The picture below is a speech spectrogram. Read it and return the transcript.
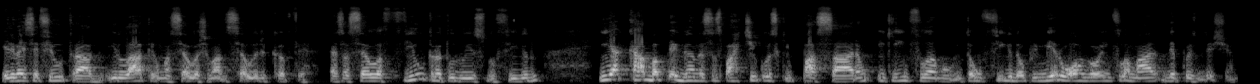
ele vai ser filtrado e lá tem uma célula chamada célula de Kupfer. Essa célula filtra tudo isso no fígado e acaba pegando essas partículas que passaram e que inflamam. Então o fígado é o primeiro órgão a inflamar depois do intestino.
